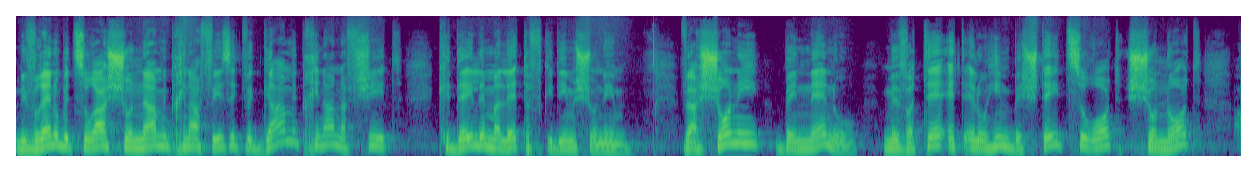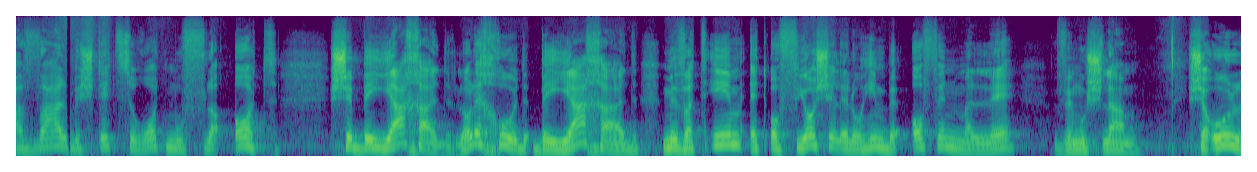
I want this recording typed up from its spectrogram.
נבראנו בצורה שונה מבחינה פיזית וגם מבחינה נפשית כדי למלא תפקידים שונים. והשוני בינינו מבטא את אלוהים בשתי צורות שונות, אבל בשתי צורות מופלאות שביחד, לא לחוד, ביחד מבטאים את אופיו של אלוהים באופן מלא ומושלם. שאול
